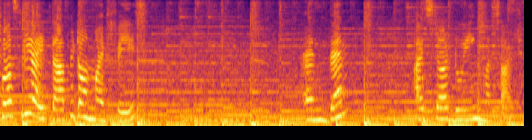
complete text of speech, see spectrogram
Firstly, I tap it on my face and then I start doing massage.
